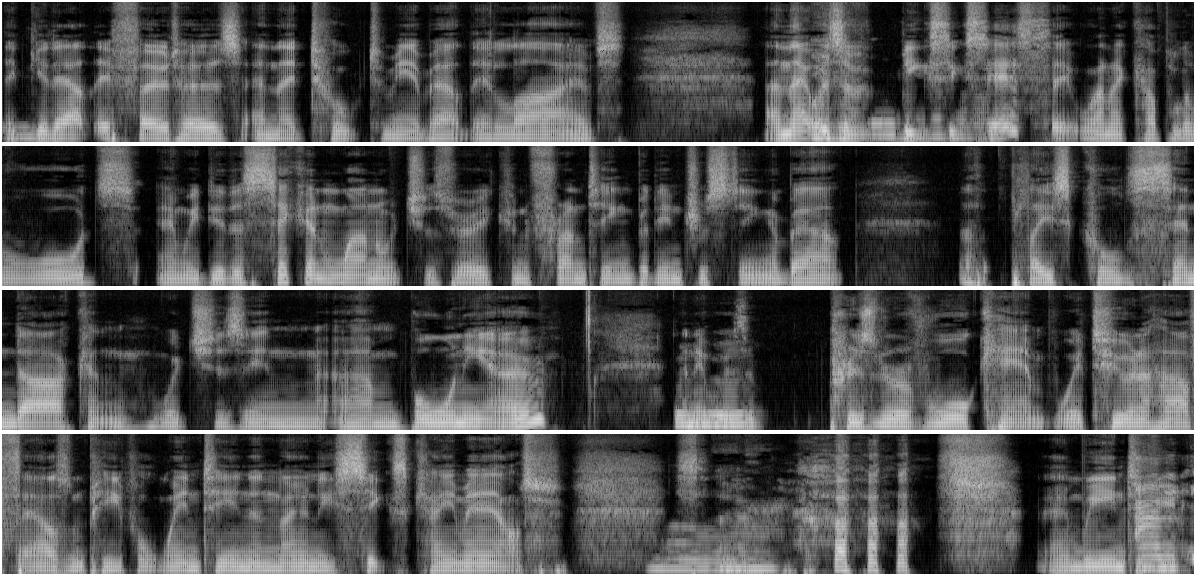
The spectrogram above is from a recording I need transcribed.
They'd get out their photos and they'd talk to me about their lives. And that was a big success. It won a couple of awards. And we did a second one, which was very confronting but interesting about a place called Sandakan, which is in um, Borneo. And mm-hmm. it was mm-hmm. a prisoner of war camp where two and a half thousand people went in and only six came out. So, and we interviewed um,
